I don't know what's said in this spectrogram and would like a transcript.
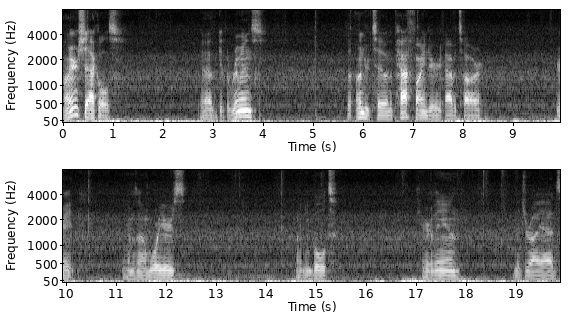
Iron Shackles. Uh, get the ruins, the Undertow, and the Pathfinder avatar. Great. Amazon Warriors, Lightning Bolt, Caravan, the Dryads.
